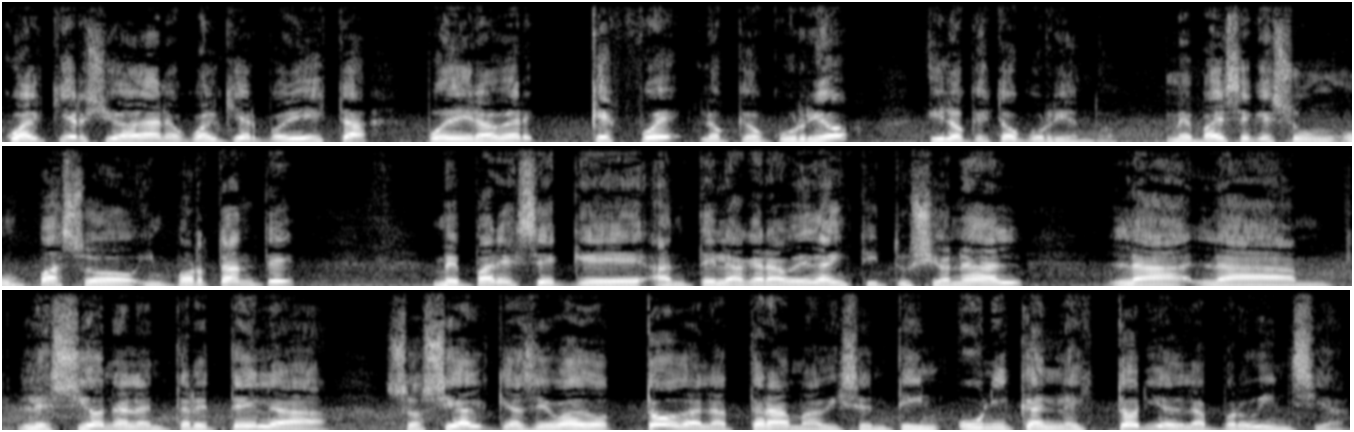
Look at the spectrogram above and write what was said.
Cualquier ciudadano, cualquier periodista puede ir a ver qué fue lo que ocurrió y lo que está ocurriendo. Me parece que es un, paso importante, me parece que ante la gravedad institucional, la, la, lesión a la entretela social que ha llevado toda la trama Vicentín, única en la historia de la provincia,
